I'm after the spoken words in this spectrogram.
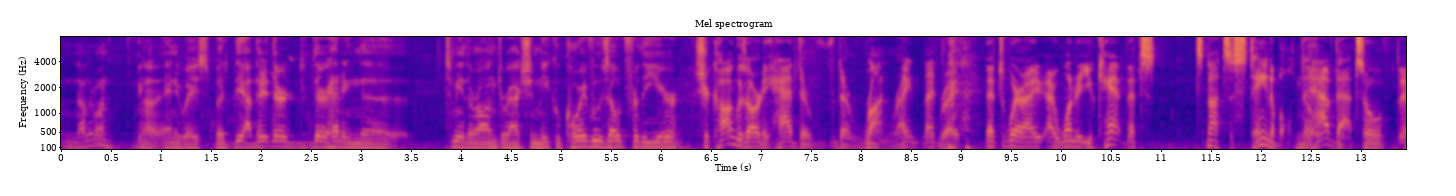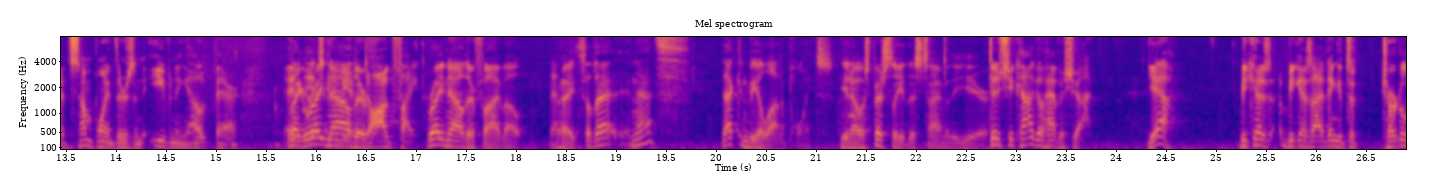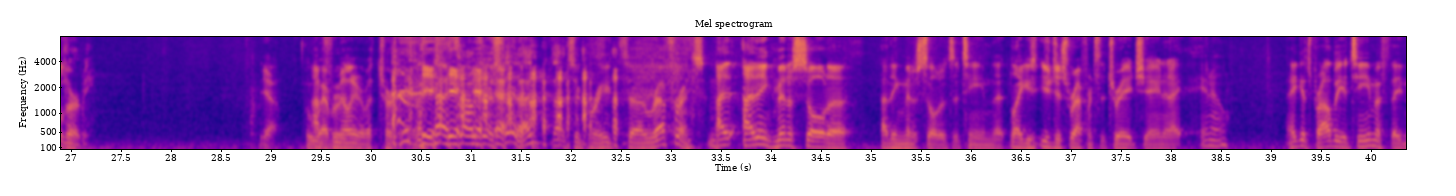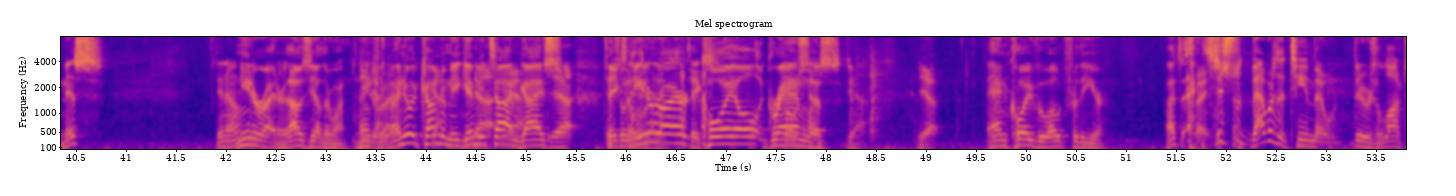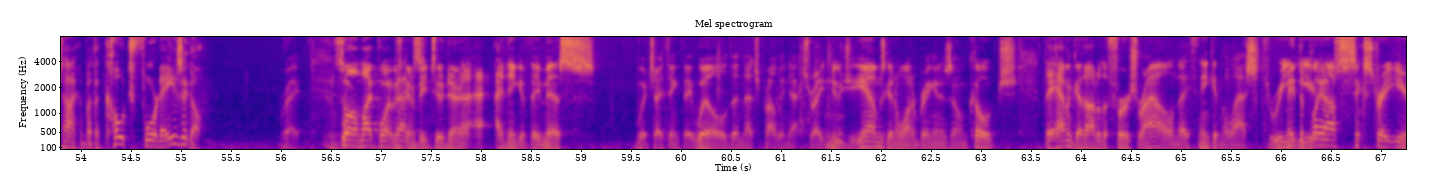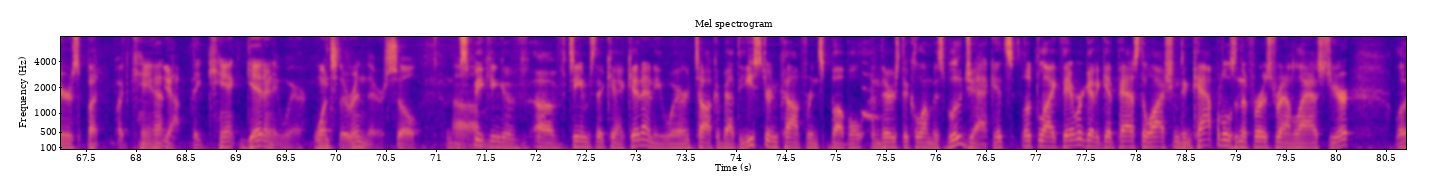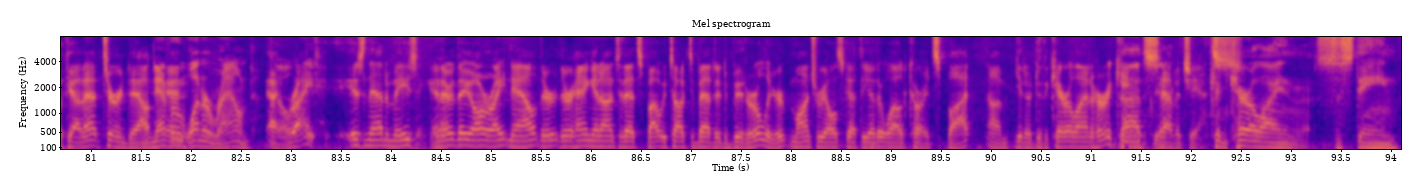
another one. Uh, anyways, but yeah, they're they're they're heading the to me the wrong direction. Mikko Koivu's out for the year. Chicago's already had their their run, right? That, Right. That's where I, I wonder. You can't. That's it's not sustainable to have that. So at some point, there's an evening out there. It- like right gonna now be a they're dogfight. Right now they're five out. Right, so that and that's that can be a lot of points. You know, especially at this time of the year. Does Chicago have a shot? Yeah, because because I think it's a turtle derby. yeah, Whoever. I'm familiar with turtle. derby. That's what I was going to say. That, that's a great uh, reference. I, I think Minnesota. I think Minnesota's a team that, like you, you just referenced the trade, Shane, and I, you know, I think it's probably a team if they miss. You know, Niederreiter, that was the other one. Thank you. I knew it'd come to me. Give Yeah, me time, yeah, guys. yeah. So Takes a little- Niederreiter, takes Coyle, Granlund, yeah. Yeah, and Koivu out for the year. That's, that's This was, that was a team that there was a lot of talk about the coach four days ago. right. well, my point was going to be too, Darren. I, I think if they miss, which I think they will, then that's probably next, right? New GM's going to want to bring in his own coach. They haven't got out of the first round, I think, in the last three Made the years. playoffs six straight years, but but can't. Yeah. they can't get anywhere once they're in there. So um, Speaking of, of teams that can't get anywhere, talk about the Eastern Conference bubble, and there's the Columbus Blue Jackets. Looked like they were going to get past the Washington Capitals in the first round last year. Look how that turned out. never And- won a round. Uh, Right. Isn't that amazing? And there they are right now. They're they're hanging on to that spot. We talked about it a bit earlier. Montreal's got the other wild card spot. Um, you know, do the Carolina Hurricanes yeah. have a chance? Can Carolina sustain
